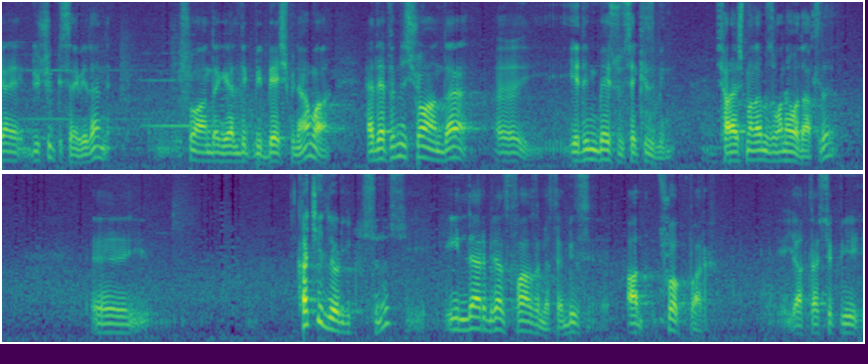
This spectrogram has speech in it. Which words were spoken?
yani düşük bir seviyeden şu anda geldik bir 5000 ama hedefimiz şu anda e, 7500 8000. Çalışmalarımız ona odaklı. E, Kaç yılda örgütlüsünüz? İller biraz fazla mesela. Biz ad- çok var. Yaklaşık bir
